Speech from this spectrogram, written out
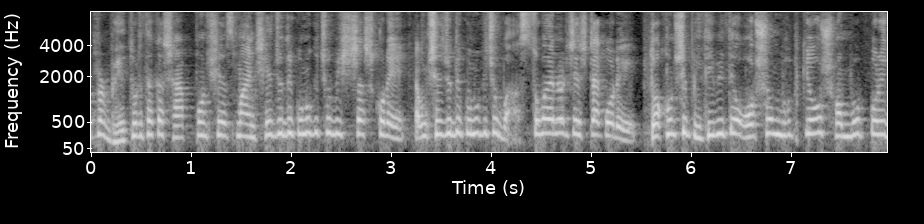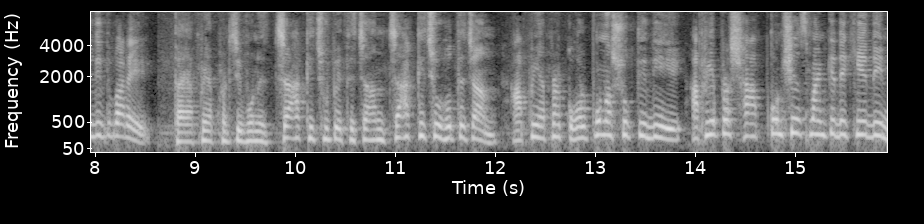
আপনার ভেতরে থাকা সাবকনসিয়াস মাইন্ড সে যদি কোনো কিছু বিশ্বাস করে এবং সে যদি কোনো কিছু বাস্তবায়নের চেষ্টা করে, তখন সে পৃথিবীতে অসম্ভবকেও সম্ভব করে দিতে পারে। তাই আপনি আপনার জীবনে যা কিছু পেতে চান, যা কিছু হতে চান, আপনি আপনার কল্পনা শক্তি দিয়ে, আপনি আপনার সাবকনসিয়াস মাইন্ডকে দেখিয়ে দিন।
